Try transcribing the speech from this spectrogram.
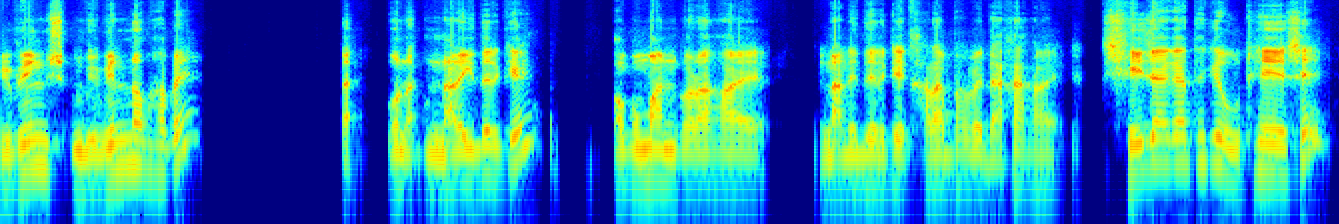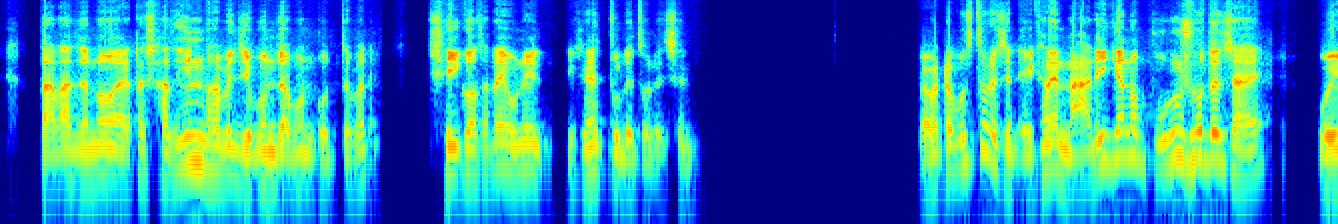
বিভিন্ন বিভিন্ন ভাবে নারীদেরকে অপমান করা হয়, নারীদেরকে খারাপ ভাবে দেখা হয়, সেই জায়গা থেকে উঠে এসে তারা যেন একটা স্বাধীনভাবে জীবনযাপন করতে পারে, সেই কথাটাই উনি এখানে তুলে ধরেছেন। ব্যাপারটা বুঝতে পেরেছেন? এখানে নারী কেন পুরুষ হতে চায় ওই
